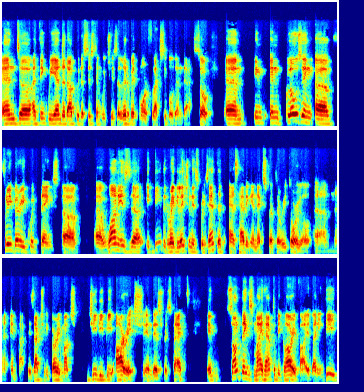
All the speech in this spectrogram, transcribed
And uh, I think we ended up with a system which is a little bit more flexible than that. So um, in, in closing, uh, three very quick things. Uh, uh, one is indeed the regulation is presented as having an extraterritorial um, impact. It's actually very much GDPR-ish in this respect. It, some things might have to be clarified, but indeed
